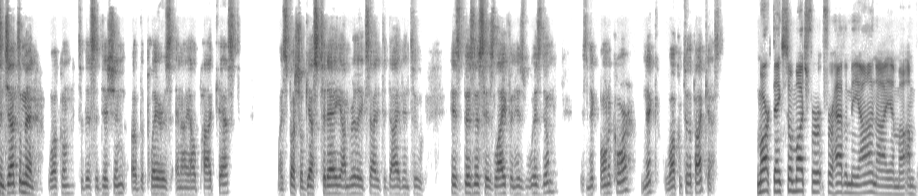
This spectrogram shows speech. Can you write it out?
and gentlemen, welcome to this edition of the Players NIL podcast. My special guest today, I'm really excited to dive into his business, his life, and his wisdom, is Nick Buonocore. Nick, welcome to the podcast. Mark, thanks so much for for having me on. I am uh, I'm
